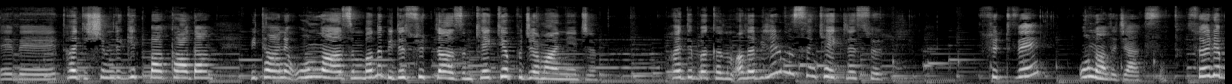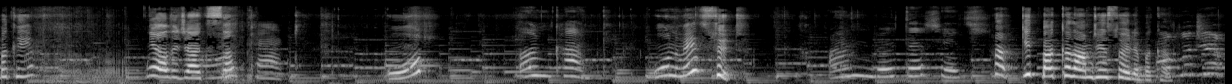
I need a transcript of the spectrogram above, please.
Evet. Hadi şimdi git bakkaldan bir tane un lazım bana bir de süt lazım. Kek yapacağım anneciğim. Hadi bakalım alabilir misin kekle süt? Süt ve un alacaksın. Söyle bakayım. Ne alacaksın? Kek. Un, On kek. un ve süt. On bir de süt. Hah, git bakkal amcaya söyle bakalım. Ablacığım,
